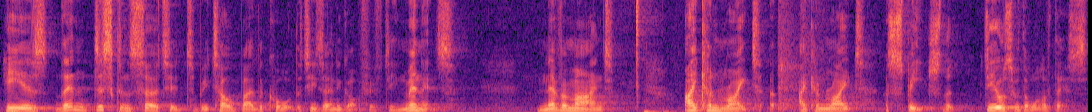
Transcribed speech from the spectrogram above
He is then disconcerted to be told by the court that he's only got 15 minutes. Never mind. I can write, I can write a speech that deals with all of this.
